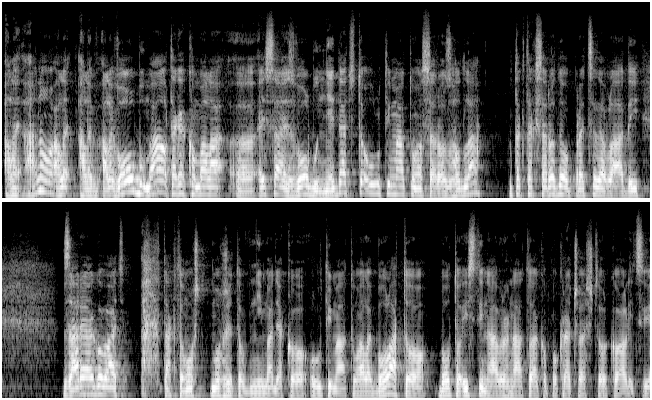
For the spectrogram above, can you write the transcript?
Ale áno, ale, ale, ale voľbu mal, tak ako mala uh, eh, SAS voľbu nedať to ultimátum a sa rozhodla, no tak, tak sa rozhodol predseda vlády zareagovať, tak to môže, môže to vnímať ako ultimátum, ale bola to, bol to istý návrh na to, ako pokračovať v štvorkoalícii.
